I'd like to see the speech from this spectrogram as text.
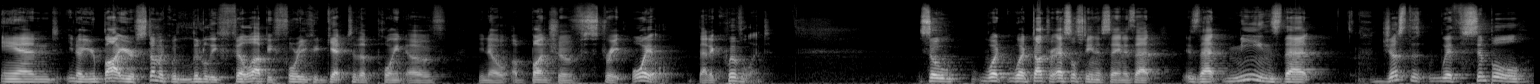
And you know your body, your stomach would literally fill up before you could get to the point of you know a bunch of straight oil, that equivalent. So what what Dr. Esselstyn is saying is that is that means that just the, with simple,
